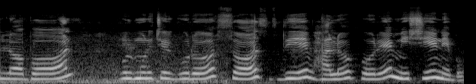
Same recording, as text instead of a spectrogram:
লবণ, গোলমরিচের গুঁড়ো, সস দিয়ে ভালো করে মিশিয়ে নেব।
